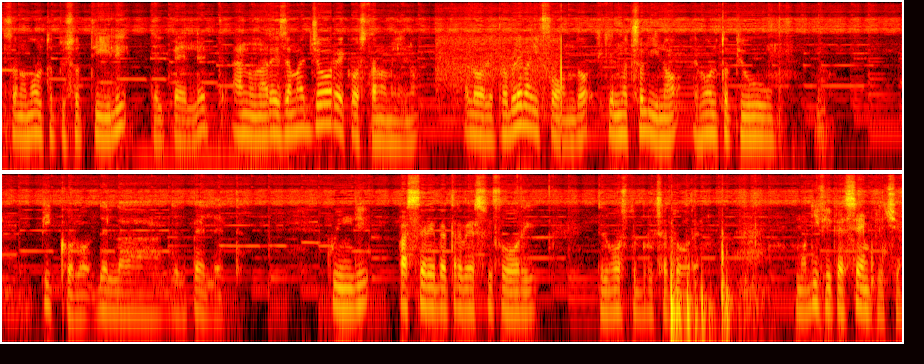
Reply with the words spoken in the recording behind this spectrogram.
sono molto più sottili del pellet, hanno una resa maggiore e costano meno. Allora il problema di fondo è che il nocciolino è molto più piccolo della, del pellet, quindi passerebbe attraverso i fori del vostro bruciatore. La modifica è semplice,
